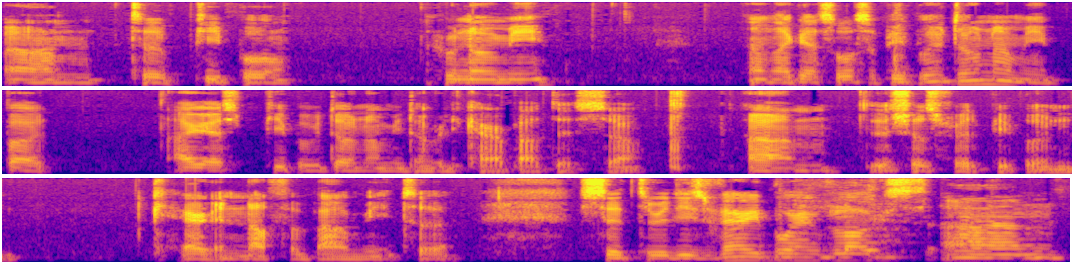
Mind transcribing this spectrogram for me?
um, to people who know me, and I guess also people who don't know me. But I guess people who don't know me don't really care about this, so um, it's just for people who care enough about me to sit through these very boring vlogs. Um,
